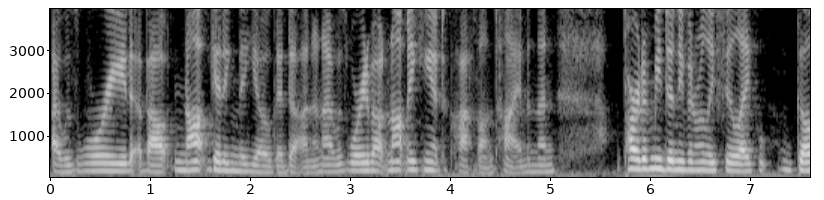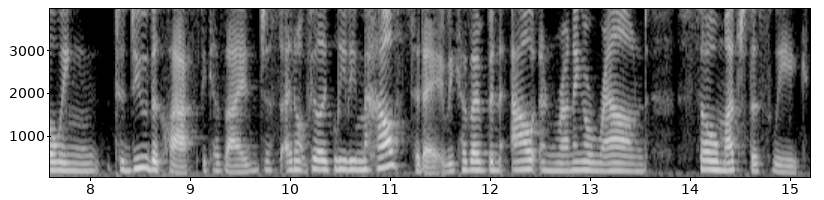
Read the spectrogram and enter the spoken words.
I was worried about not getting the yoga done and I was worried about not making it to class on time. And then part of me didn't even really feel like going to do the class because I just I don't feel like leaving the house today because I've been out and running around so much this week.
